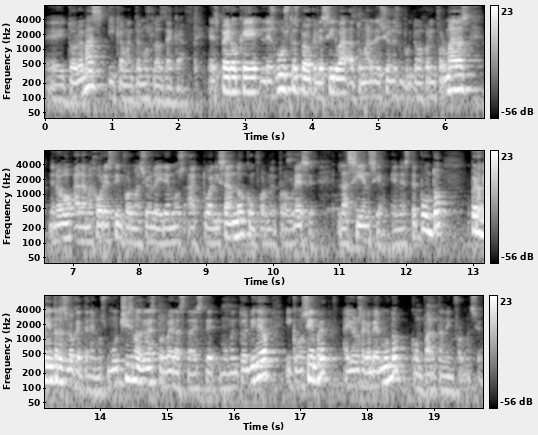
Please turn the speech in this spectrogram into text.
eh, y todo lo demás, y que aumentemos las de acá. Espero que les guste, espero que les sirva a tomar decisiones un poquito mejor informadas. De nuevo, a lo mejor esta información la iremos actualizando conforme progrese la ciencia en este punto, pero mientras es lo que tenemos. Muchísimas gracias por ver hasta este momento del video y como siempre, ayúdenos a cambiar el mundo, compartan la información.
